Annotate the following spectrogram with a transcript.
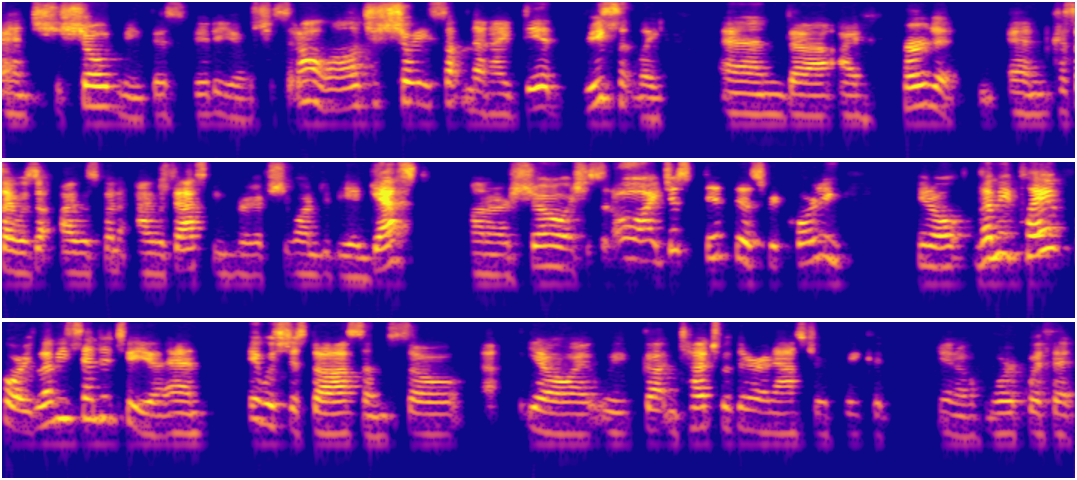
and she showed me this video. She said, "Oh, well, I'll just show you something that I did recently." And uh, I heard it, and because I was I was going I was asking her if she wanted to be a guest on our show and she said oh i just did this recording. You know let me play it for you. Let me send it to you. And it was just awesome. So uh, you know I, we got in touch with her and asked her if we could you know work with it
